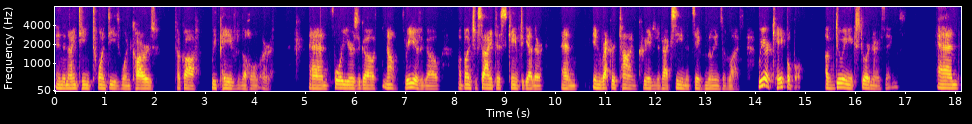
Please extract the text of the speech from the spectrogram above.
in the 1920s, when cars took off, we paved the whole earth. And four years ago, no, three years ago, a bunch of scientists came together and in record time created a vaccine that saved millions of lives. We are capable of doing extraordinary things. And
